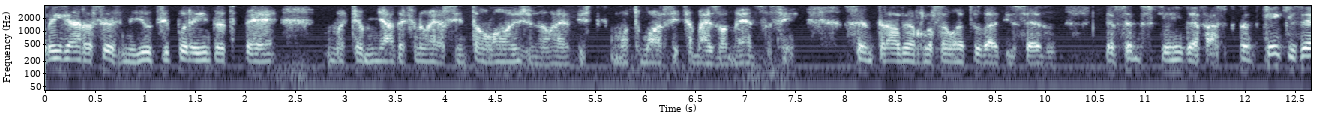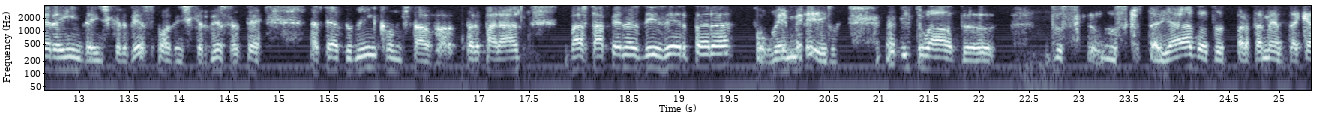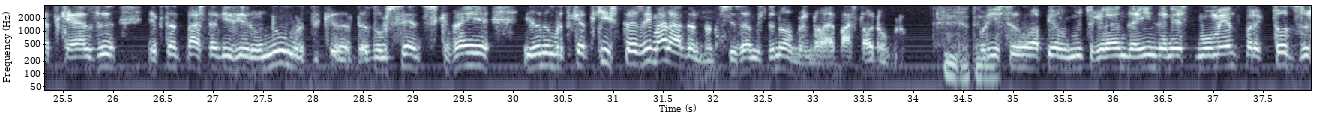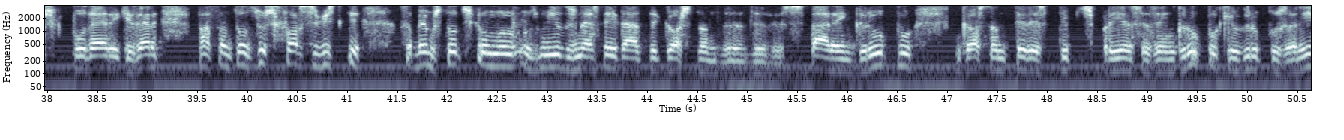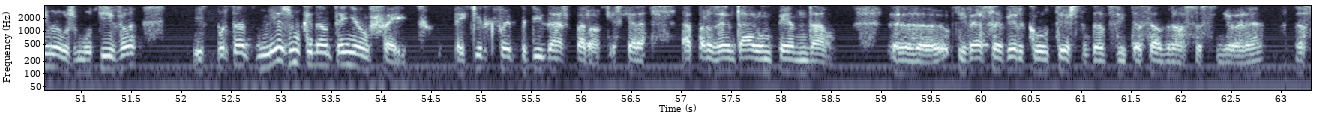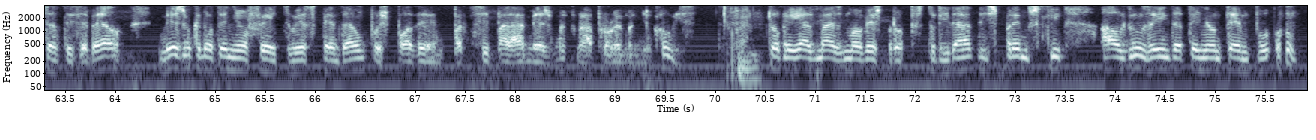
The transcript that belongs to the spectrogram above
ligar aos seus miúdos e pôr ainda de pé uma caminhada que não é assim tão longe, não é? Visto que Montemor fica mais ou menos assim central em relação a toda a Diocese. Pensamos que ainda é fácil. Portanto, quem quiser ainda inscrever-se, pode inscrever-se até, até domingo, como estava preparado. Basta apenas dizer para o e-mail habitual de do, do secretariado ou do departamento da catequese e, portanto, basta dizer o número de, de adolescentes que vêm e o número de catequistas e mais nada, não precisamos de nomes, não é? Basta o número. Exatamente. Por isso, um apelo muito grande ainda neste momento para que todos os que puderem e quiserem façam todos os esforços, visto que sabemos todos como os miúdos nesta idade gostam de, de, estar em grupo, gostam de ter este tipo de experiências em grupo, que o grupo os anima, os motiva e, portanto, mesmo que não tenham feito aquilo que foi pedido às paróquias, que era apresentar um pendão, uh, tivesse a ver com o texto da visitação de Nossa Senhora, da Santa Isabel, mesmo que não tenham feito esse pendão, pois podem participar à mesma, que não há problema nenhum com isso. Claro. Muito obrigado mais uma vez por a oportunidade e esperemos que alguns ainda tenham tempo de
